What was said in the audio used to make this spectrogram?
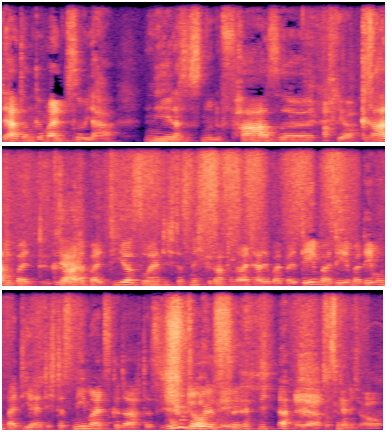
der hat dann gemeint so, ja, nee, das ist nur eine Phase. Ach ja. Gerade bei, gerade ja, ja. bei dir, so hätte ich das nicht gedacht. Und dann meinte er, bei, bei dem, bei dem, bei dem und bei dir hätte ich das niemals gedacht, dass ich du doch, nee. ja. ja, das kenne ich auch.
